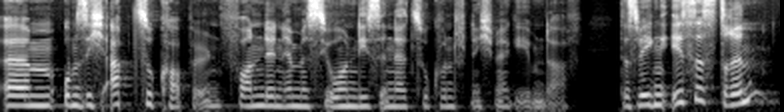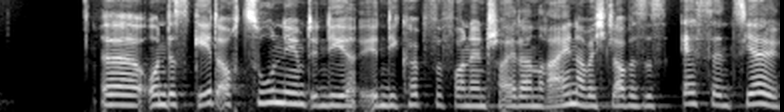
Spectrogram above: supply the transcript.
ähm, um sich abzukoppeln von den Emissionen, die es in der Zukunft nicht mehr geben darf. Deswegen ist es drin. Äh, und es geht auch zunehmend in die, in die Köpfe von Entscheidern rein. Aber ich glaube, es ist essentiell,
